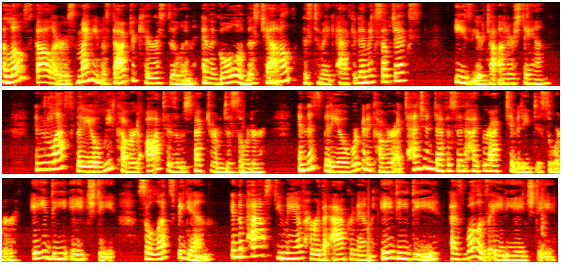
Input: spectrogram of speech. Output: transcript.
Hello, scholars. My name is Dr. Kerris Dillon, and the goal of this channel is to make academic subjects easier to understand. In the last video, we covered autism spectrum disorder. In this video, we're going to cover attention deficit hyperactivity disorder, ADHD. So let's begin. In the past, you may have heard the acronym ADD as well as ADHD.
